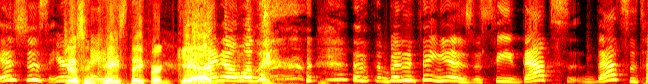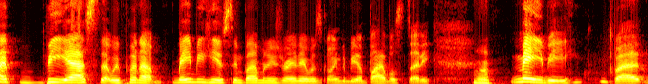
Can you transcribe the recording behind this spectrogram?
it's just irritating. Just in case they forget. I know. Well, the, but the thing is, see that's that's the type of BS that we put up. Maybe he assumed Bible News Radio was going to be a Bible study. Maybe, but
